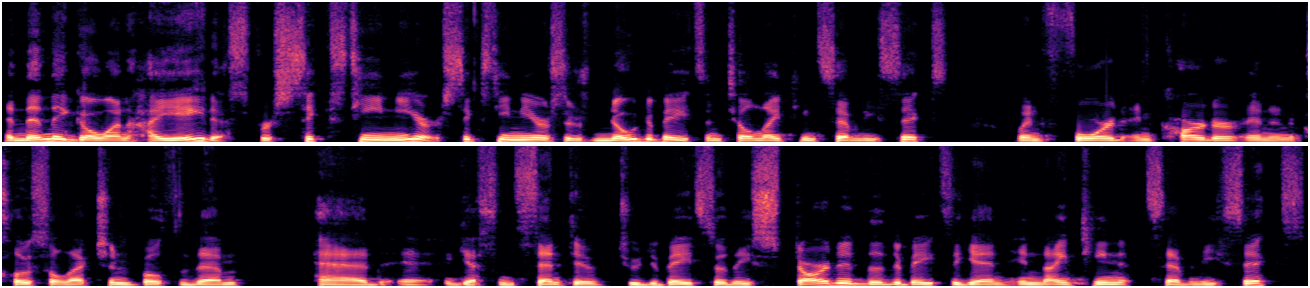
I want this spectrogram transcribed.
And then they go on hiatus for 16 years. 16 years, there's no debates until 1976 when Ford and Carter, and in a close election, both of them had, uh, I guess, incentive to debate. So they started the debates again in 1976.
